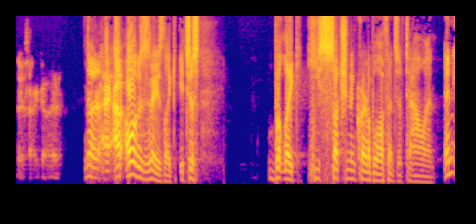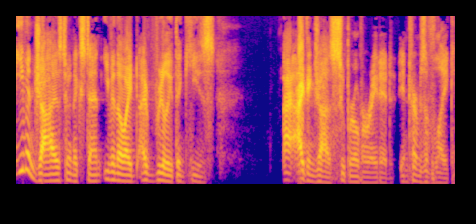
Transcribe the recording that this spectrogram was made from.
No, sorry. Go ahead. no, I, I, all I was gonna say is like it's just, but like he's such an incredible offensive talent, and even Ja is to an extent. Even though I I really think he's, I, I think Ja is super overrated in terms of like,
